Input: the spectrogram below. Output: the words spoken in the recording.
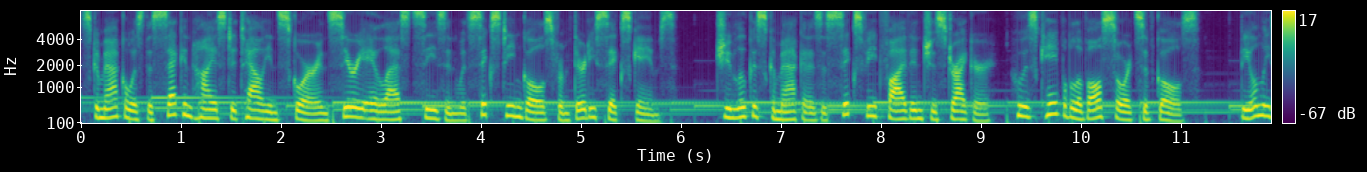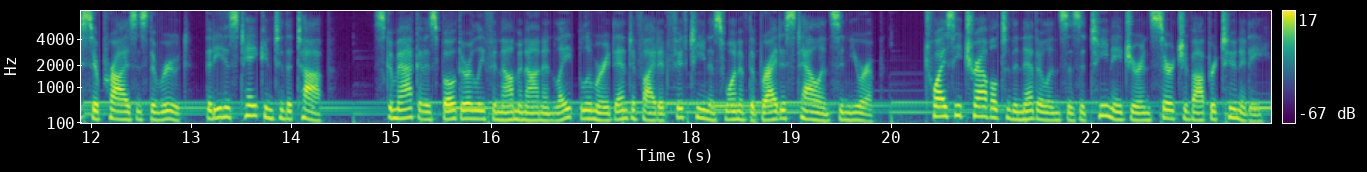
Scamacca was the second highest Italian scorer in Serie A last season with 16 goals from 36 games. Gianluca Scamacca is a 6 feet 5 inches striker who is capable of all sorts of goals. The only surprise is the route that he has taken to the top. Scamacca is both early phenomenon and late bloomer identified at 15 as one of the brightest talents in Europe. Twice he traveled to the Netherlands as a teenager in search of opportunity.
